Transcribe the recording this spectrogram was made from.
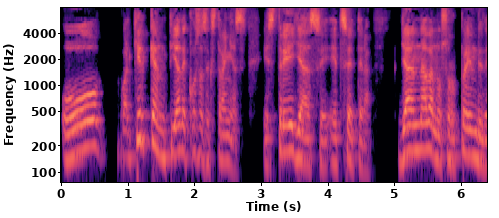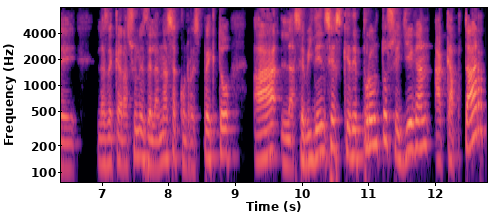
o cualquier cantidad de cosas extrañas, estrellas, e, etcétera. Ya nada nos sorprende de las declaraciones de la NASA con respecto a las evidencias que de pronto se llegan a captar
